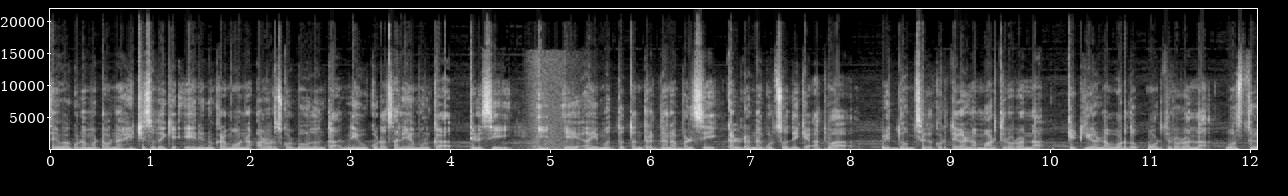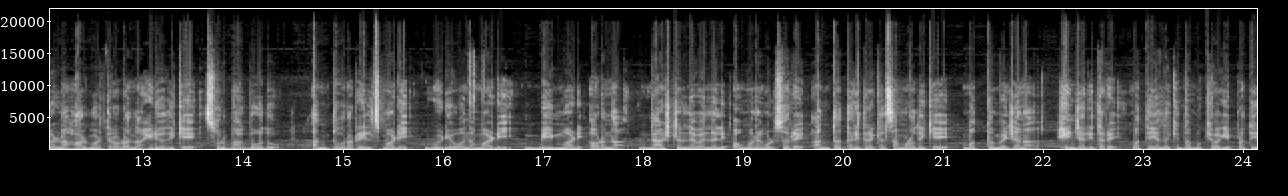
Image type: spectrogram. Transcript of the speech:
ಸೇವಾ ಗುಣಮಟ್ಟವನ್ನು ಹೆಚ್ಚಿಸೋದಕ್ಕೆ ಏನೇನು ಕ್ರಮವನ್ನು ಅಳವಡಿಸಿಕೊಳ್ಳಬಹುದು ಅಂತ ನೀವು ಕೂಡ ಸಲಹೆ ಮೂಲಕ ತಿಳಿಸಿ. ಈ ಎಐ ಮತ್ತು ತಂತ್ರಜ್ಞಾನ ಬಳಸಿ ಕಳ್ಳರನ್ನ ಗುಡಿಸೋದಕ್ಕೆ ಅಥವಾ ವಿಧ್ವಂಸಕ ಕೃತ್ಯಗಳನ್ನ ಮಾಡ್ತಿರೋರನ್ನ ಕಿಟಕಿಗಳನ್ನ ಒಡೆದು ಓಡ್ತಿರೋರನ್ನ ವಸ್ತುಗಳನ್ನ ಹಾಳು ಮಾಡ್ತಿರೋರನ್ನ ಹಿಡಿಯೋದಕ್ಕೆ ಸುಲಭ ಆಗಬಹುದು. ಅಂಥವರ ರೀಲ್ಸ್ ಮಾಡಿ, ವಿಡಿಯೋವನ್ನ ಮಾಡಿ ಮೀಮ್ ಮಾಡಿ ಅವರನ್ನ ನ್ಯಾಷನಲ್ ಲೆವೆಲ್ನಲ್ಲಿ ಅವಮಾನಗೊಳಿಸಿದ್ರೆ ಅಂತ ದರಿದ್ರ ಕೆಲಸ ಮಾಡೋದಕ್ಕೆ ಮತ್ತೊಮ್ಮೆ ಜನ ಹಿಂಜರಿತಾರೆ. ಮತ್ತೆ ಎಲ್ಲಕ್ಕಿಂತ ಮುಖ್ಯವಾಗಿ ಪ್ರತಿ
